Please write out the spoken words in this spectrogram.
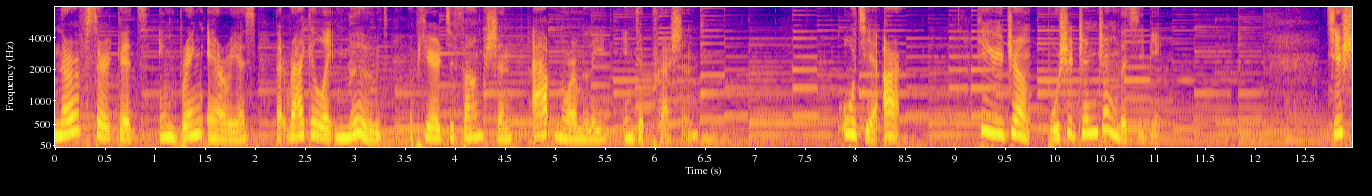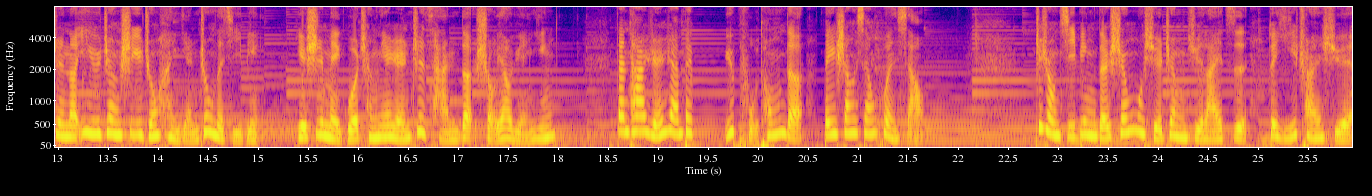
Nerve circuits in brain areas that regulate mood appear to function abnormally in depression. 误解二，抑郁症不是真正的疾病。其实呢，抑郁症是一种很严重的疾病。也是美国成年人致残的首要原因，但它仍然被与普通的悲伤相混淆。这种疾病的生物学证据来自对遗传学、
